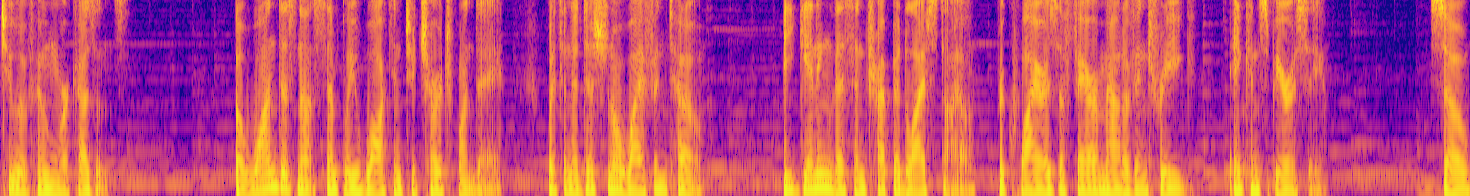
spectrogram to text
two of whom were cousins. But one does not simply walk into church one day with an additional wife in tow. Beginning this intrepid lifestyle requires a fair amount of intrigue and conspiracy. So,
